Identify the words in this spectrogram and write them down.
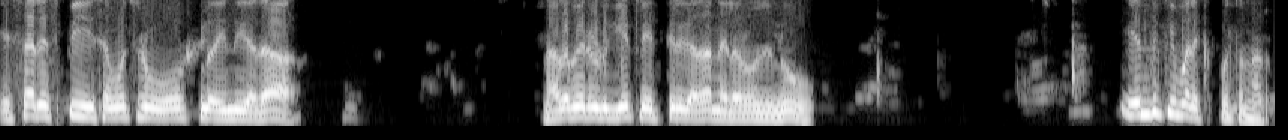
ఎస్ఆర్ఎస్పి ఈ సంవత్సరం ఓవర్ఫ్లో అయింది కదా? నలభై రెండు గేట్లు ఎత్తిరు కదా నెల రోజులు. ఎందుకు ఇవ్వలేకపోతున్నారు?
